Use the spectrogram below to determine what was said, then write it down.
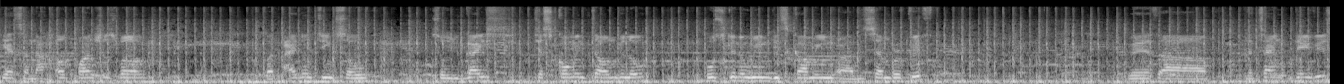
He has a knockout punch as well. But I don't think so. So you guys just comment down below who's gonna win this coming uh, December 5th with uh, the Tank Davis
